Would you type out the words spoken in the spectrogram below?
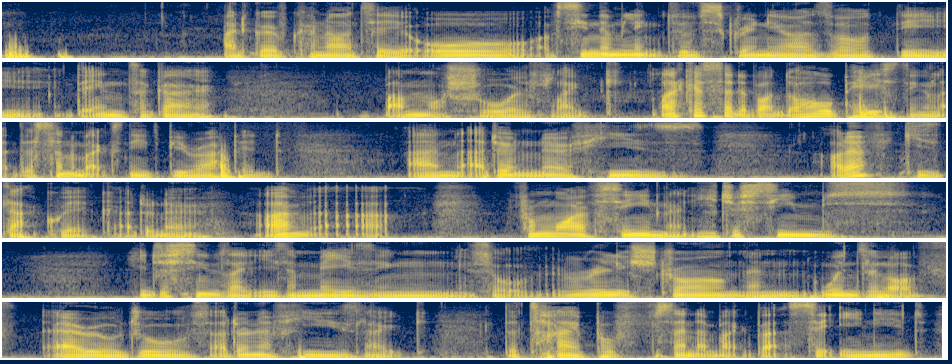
I'd go with Konate or I've seen them linked with Skriniar as well, the the Inter guy. But I'm not sure if like like I said about the whole pace thing, like the centre backs need to be rapid, and I don't know if he's. I don't think he's that quick. I don't know. I'm uh, from what I've seen, like he just seems he just seems like he's amazing, sort of really strong and wins a lot of aerial duels. I don't know if he's like the type of centre back that City need,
